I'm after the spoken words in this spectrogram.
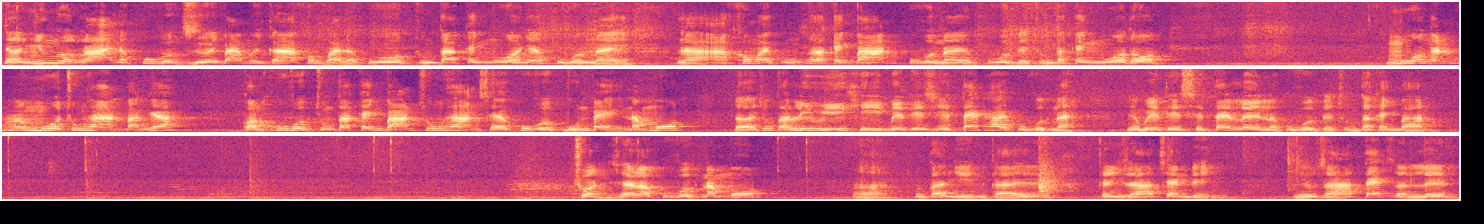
Ờ, nhưng ngược lại là khu vực dưới 30k không phải là khu vực chúng ta canh mua nhé. Khu vực này là à, không phải chúng ta canh bán khu vực này là khu vực để chúng ta canh mua thôi mua ngắn ờ, mua trung hạn bạn nhé còn khu vực chúng ta canh bán trung hạn sẽ khu vực 4751 đấy chúng ta lưu ý khi BTC test hai khu vực này. Nếu BTC test lên là khu vực để chúng ta canh bán. Chuẩn sẽ là khu vực 51 Đó, chúng ta nhìn cái kênh giá trên đỉnh. Nếu giá test dần lên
